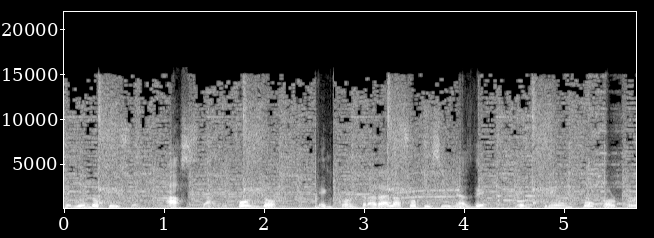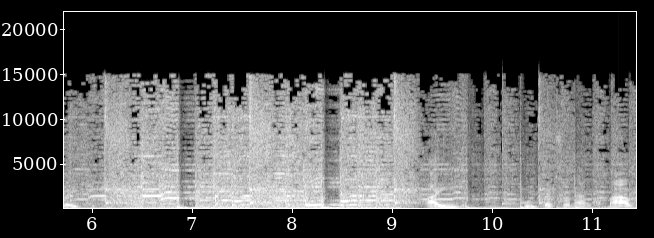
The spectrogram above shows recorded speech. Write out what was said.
segundo piso, hasta el fondo, encontrará las oficinas de El Triunfo Corporation. Ahí, un personal amable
